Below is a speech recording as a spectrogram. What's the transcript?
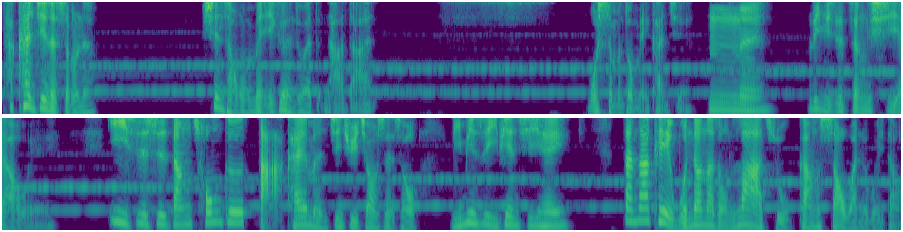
他看见了什么呢？现场我们每一个人都在等他的答案。我什么都没看见。嗯呢，利比是真笑喂。意思是，当聪哥打开门进去教室的时候，里面是一片漆黑，但他可以闻到那种蜡烛刚烧完的味道。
